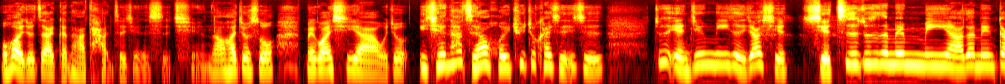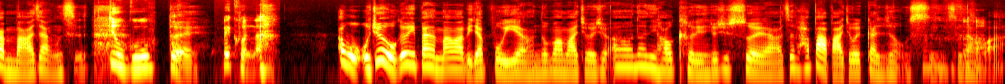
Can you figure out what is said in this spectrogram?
我后来就在跟他谈这件事情，然后他就说没关系啊，我就以前他只要回去就开始一直就是眼睛眯着，你就要写写字，就是那边眯啊，在那边干嘛这样子。丢姑对，被捆了。啊，我我觉得我跟一般的妈妈比较不一样，很多妈妈就会说哦，那你好可怜，你就去睡啊。这他爸爸就会干这种事，你知道吗？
